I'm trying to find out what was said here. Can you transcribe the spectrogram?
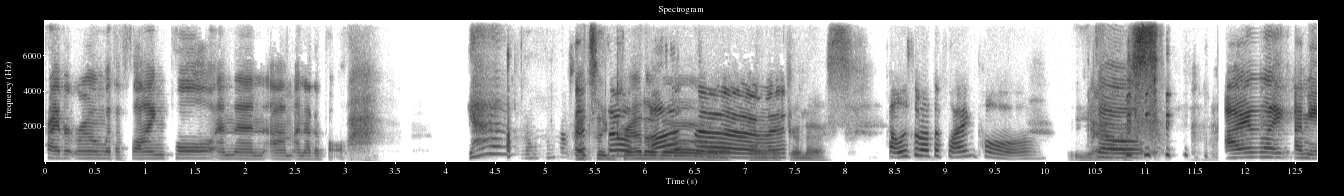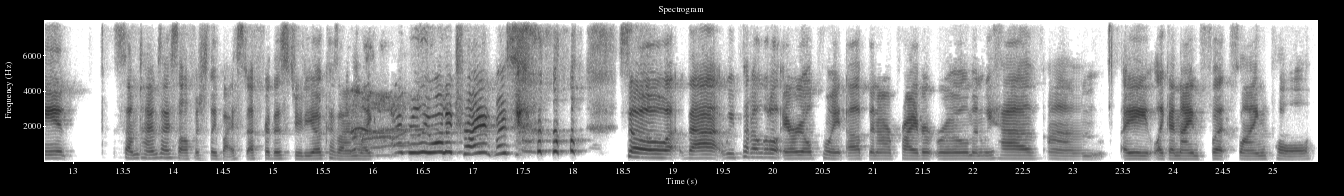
private room with a flying pole and then um, another pole. Yeah. That's so incredible. Oh awesome. my goodness. Tell us about the flying pole. Yes. I like, I mean, sometimes I selfishly buy stuff for the studio because I'm like, I really want to try it myself. so that we put a little aerial point up in our private room and we have um, a like a nine foot flying pole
